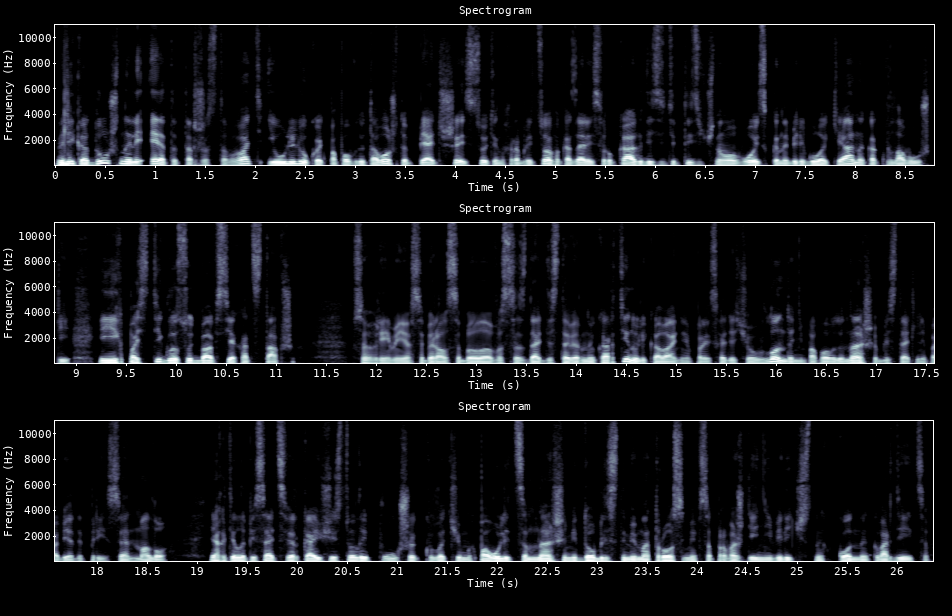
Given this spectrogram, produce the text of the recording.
Великодушно ли это торжествовать и улюлюкать по поводу того, что пять-шесть сотен храбрецов оказались в руках десятитысячного войска на берегу океана, как в ловушке, и их постигла судьба всех отставших? В свое время я собирался было воссоздать достоверную картину ликования, происходящего в Лондоне по поводу нашей блистательной победы при Сен-Мало. Я хотел описать сверкающие стволы пушек, влачимых по улицам нашими доблестными матросами в сопровождении величественных конных гвардейцев,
